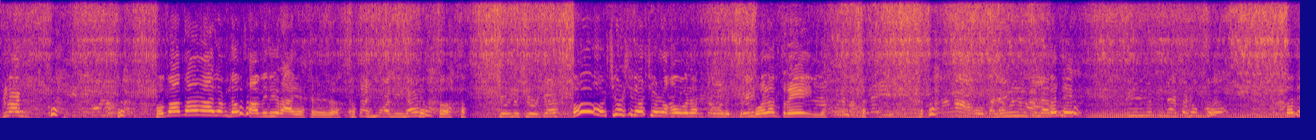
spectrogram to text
Vlog! Mababa nga lang daw sabi ni Ryan. Asahin mo kanina? Sure na sure ka? oh, sure sila, sure ako. Wala, walang train? walang trail. Tinatanong, Kasi, tinatanong ko. kasi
